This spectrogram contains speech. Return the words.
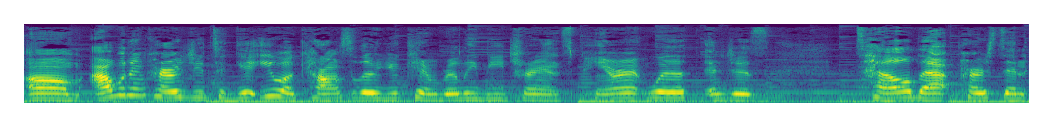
Um, I would encourage you to get you a counselor you can really be transparent with and just tell that person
